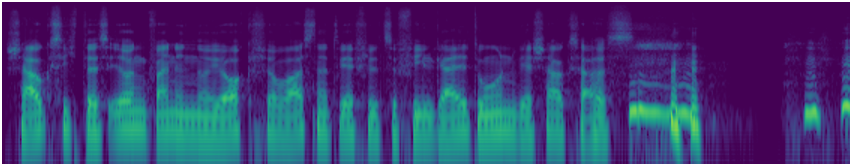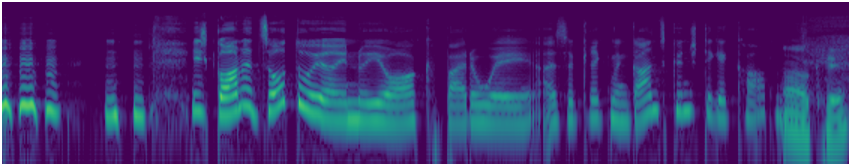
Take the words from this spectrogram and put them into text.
schaut sich das irgendwann in New York für was nicht wie viel zu viel Geld tun, wie schaut es aus? ist gar nicht so teuer in New York, by the way. Also kriegt man ganz günstige Karten. Ah, okay.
